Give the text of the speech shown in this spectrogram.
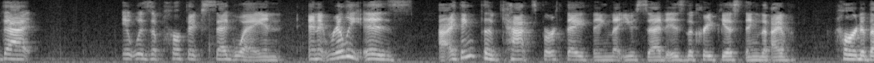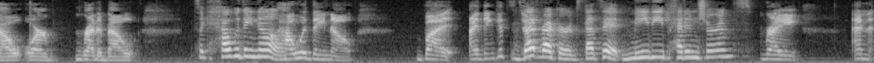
that it was a perfect segue, and and it really is. I think the cat's birthday thing that you said is the creepiest thing that I've heard about or read about. It's like, how would they know? How would they know? But I think it's Vet records. That's it. Maybe pet insurance. right, and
